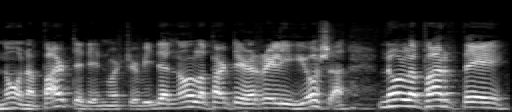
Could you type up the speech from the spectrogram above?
no una parte de nuestra vida, no la parte religiosa, no la parte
